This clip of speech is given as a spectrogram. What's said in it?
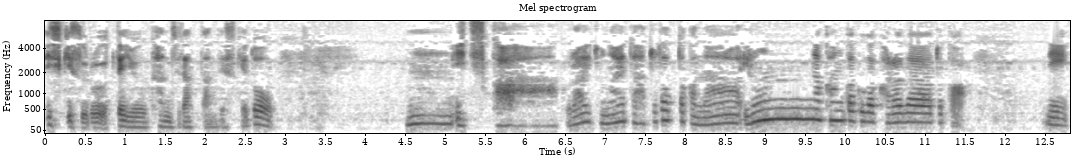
意識するっていう感じだったんですけど、うーん、いつかぐらい唱えた後だったかな。いろんな感覚が体とかに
